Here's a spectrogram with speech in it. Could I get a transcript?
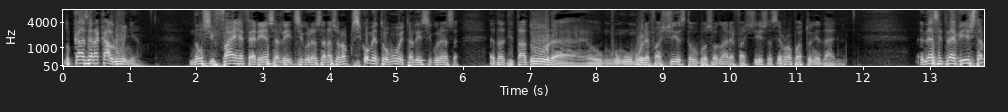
No caso era calúnia. Não se faz referência à Lei de Segurança Nacional, porque se comentou muito a Lei de Segurança é da ditadura, o, o Muro é fascista, o Bolsonaro é fascista, sempre uma oportunidade. Nessa entrevista,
